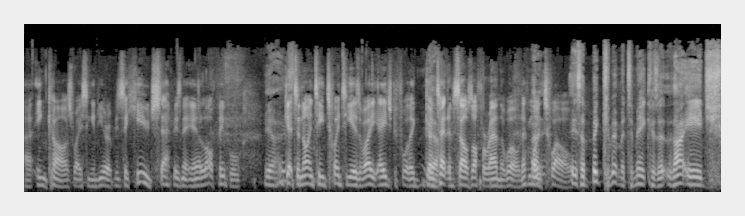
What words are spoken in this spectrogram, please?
uh, in cars racing in Europe. It's a huge step, isn't it? You know, a lot of people yeah, get to 19, 20 years of age before they go yeah. take themselves off around the world, never mind 12. It's a big commitment to make because at that age,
